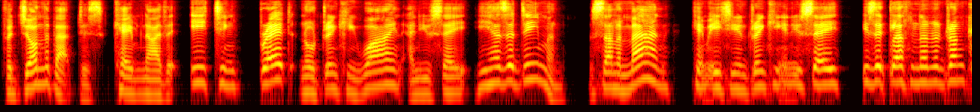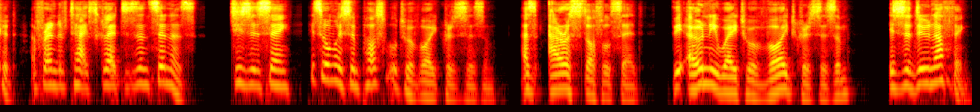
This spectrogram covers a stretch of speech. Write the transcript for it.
For John the Baptist came neither eating bread nor drinking wine, and you say, He has a demon. The Son of Man came eating and drinking, and you say, He's a glutton and a drunkard, a friend of tax collectors and sinners. Jesus is saying, It's almost impossible to avoid criticism. As Aristotle said, the only way to avoid criticism is to do nothing,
